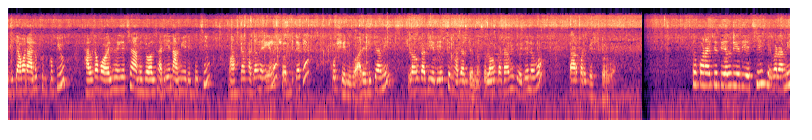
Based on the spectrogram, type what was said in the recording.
এদিকে আমার আলু ফুলকপিও হালকা বয়েল হয়ে গেছে, আমি জল ঝারিয়ে নামিয়ে রেখেছি। মাছটা ভাজা হয়ে গেলে সবজিটাকে কষিয়ে নেব। আর এদিকে আমি লঙ্কা দিয়ে দিয়েছি ভাজার জন্য। তো লঙ্কাটা আমি ভেজে নেব, তারপরে পেস্ট করব। তো কড়াইতে তেল দিয়ে দিয়েছি। এবার আমি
